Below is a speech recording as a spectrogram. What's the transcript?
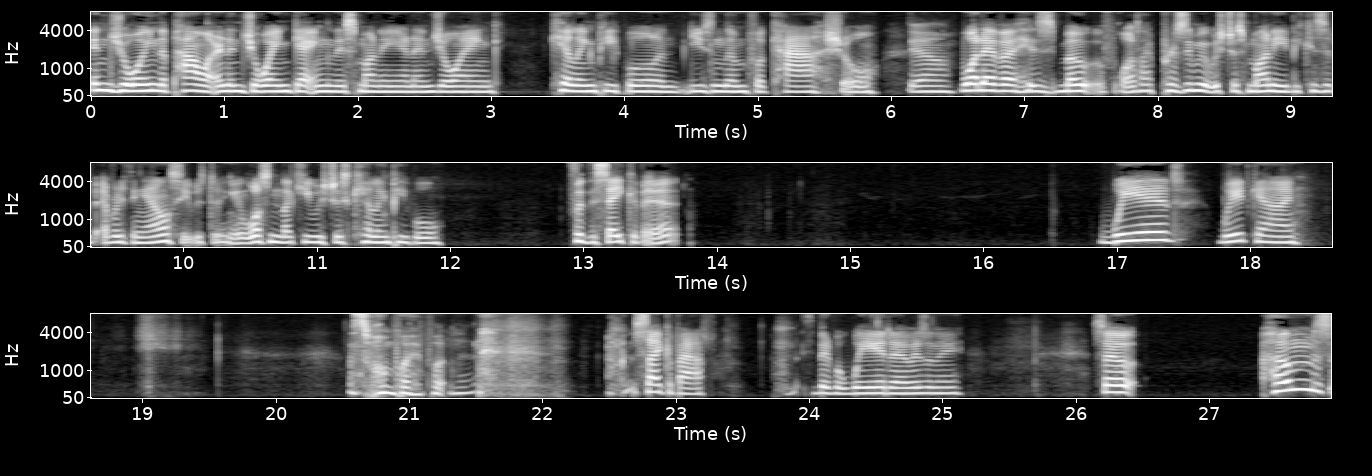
enjoying the power and enjoying getting this money and enjoying killing people and using them for cash or Yeah. whatever his motive was. I presume it was just money because of everything else he was doing. It wasn't like he was just killing people for the sake of it. Weird, weird guy. That's one way of putting it. Psychopath. He's a bit of a weirdo, isn't he? So, Holmes,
